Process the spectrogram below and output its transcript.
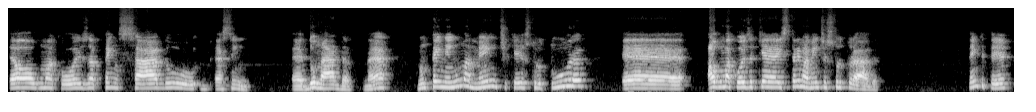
é alguma coisa pensado, assim, é, do nada, né? Não tem nenhuma mente que estrutura é, alguma coisa que é extremamente estruturada. Tem que ter,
